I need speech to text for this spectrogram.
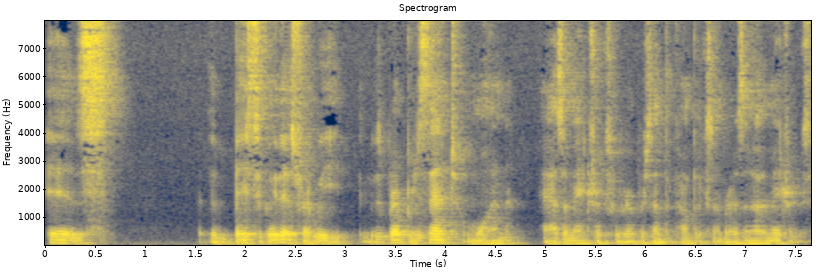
is basically this, right? We represent one as a matrix. We represent the complex number as another matrix.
